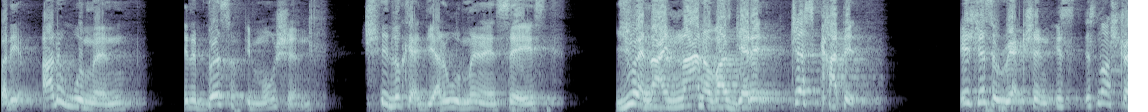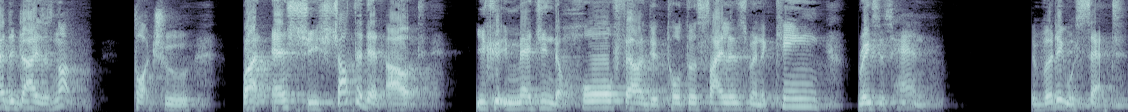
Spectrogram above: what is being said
But the other woman, in a burst of emotion, she looked at the other woman and says, You and I, none of us get it. Just cut it. It's just a reaction. It's, it's not strategized. It's not thought through. But as she shouted that out, you could imagine the hall fell into total silence when the king raised his hand. The verdict was set.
